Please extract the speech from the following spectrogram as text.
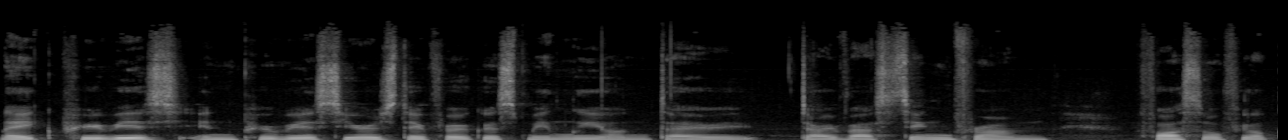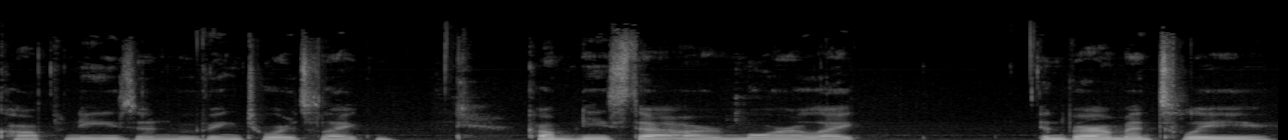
like previous in previous years they focused mainly on di- divesting from fossil fuel companies and moving towards like companies that are more like environmentally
